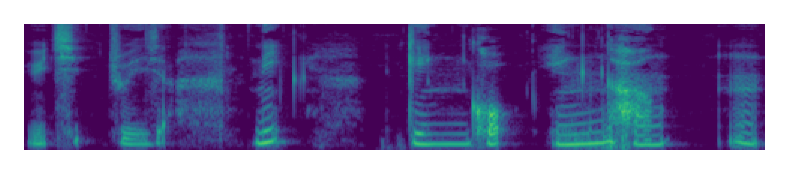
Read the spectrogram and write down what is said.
语气，注意一下。你銀行银行，嗯，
